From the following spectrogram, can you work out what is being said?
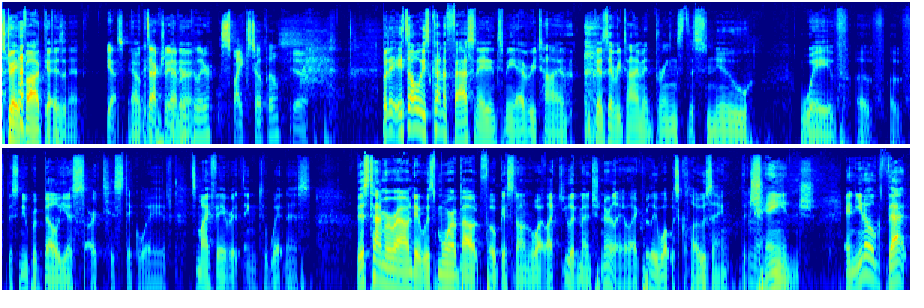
straight vodka, isn't it? Yes, Yeah, okay. it's actually I knew it. Everclear. Spiked topo. Yeah. But it, it's always kind of fascinating to me every time because every time it brings this new wave of of this new rebellious artistic wave. It's my favorite thing to witness. This time around, it was more about focused on what, like you had mentioned earlier, like really what was closing, the Yeah. change, and you know that.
